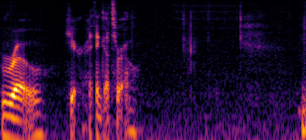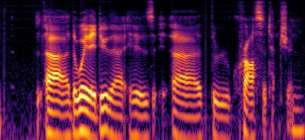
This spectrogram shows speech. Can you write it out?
rho here. I think that's rho. Uh, the way they do that is uh, through cross attention.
